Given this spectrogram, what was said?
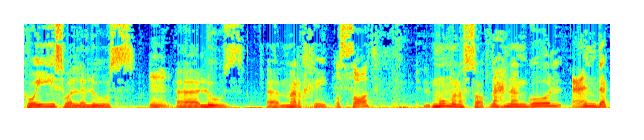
كويس ولا loose مم. آه loose آه مرخي. الصوت؟ مو من الصوت. نحن نقول عندك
